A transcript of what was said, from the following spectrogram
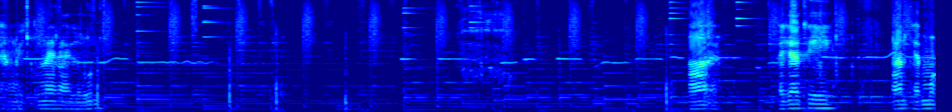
Thằng này chỗ này là luôn. Rồi bây giờ thì ăn thêm một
